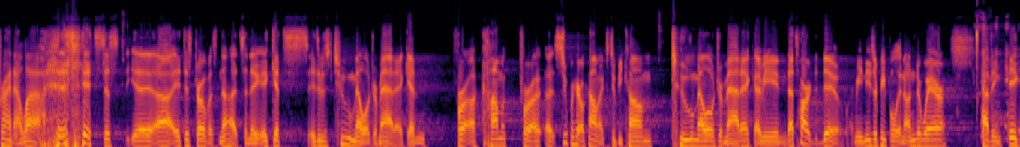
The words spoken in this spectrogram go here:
crying out loud! It's, it's just, yeah, uh, it just drove us nuts, and it, it gets, it was too melodramatic, and for a comic, for a, a superhero comics to become too melodramatic, I mean, that's hard to do. I mean, these are people in underwear, having big,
